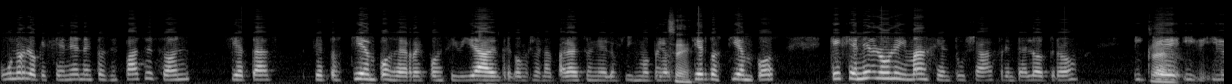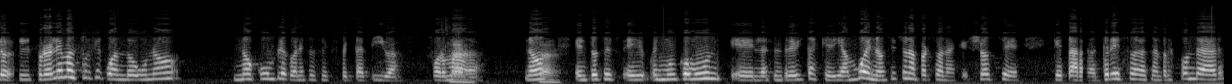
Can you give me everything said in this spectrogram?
uno lo que genera en estos espacios son ciertas ciertos tiempos de responsividad, entre comillas la palabra es un neologismo, pero ciertos tiempos que generan una imagen tuya frente al otro y que y, el problema surge cuando uno no cumple con esas expectativas formadas, ¿no? Entonces eh, es muy común en las entrevistas que digan, bueno, si es una persona que yo sé que tarda tres horas en responder,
